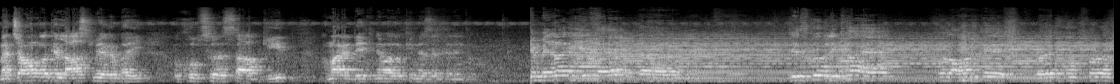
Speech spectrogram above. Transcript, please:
मैं चाहूँगा कि लास्ट में अगर भाई वो खूबसूरत सा आप गीत हमारे देखने वालों की नज़र करें तो। ये मेरा गीत है जिसको लिखा है खुदावन के बड़े खूबसूरत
